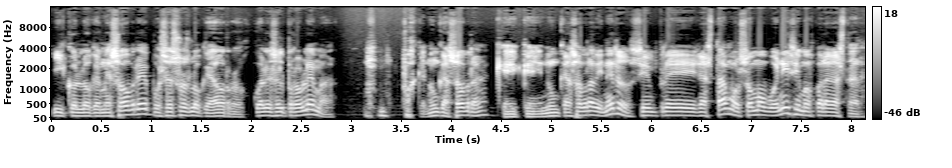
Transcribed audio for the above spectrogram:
y con lo que me sobre, pues eso es lo que ahorro. ¿Cuál es el problema? Pues que nunca sobra, que, nunca sobra dinero, siempre gastamos, somos buenísimos para gastar.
